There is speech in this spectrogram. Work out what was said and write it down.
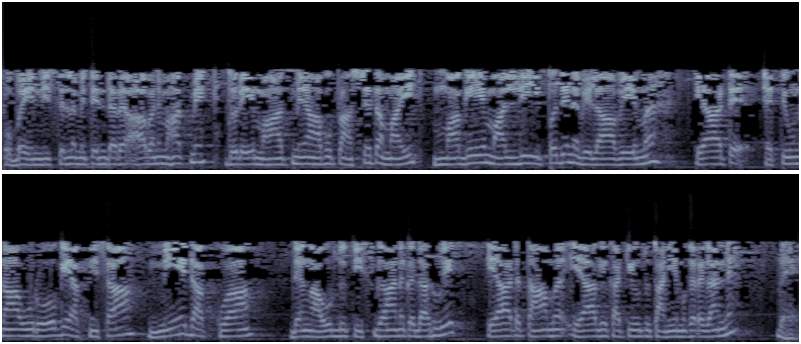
ඔබ එන්නේ ඉස්සෙල්ලා මෙතෙන්ට අර ආවනේ මහත්මේ. ඒතකොට මේ මහත්මයා ආපු ප්‍රශ්නේ තමයි මගේ මල්ලි ඉපදෙන වෙලාවෙම එයාට ඇති වුණා වූ රෝගයක් නිසා මේ දක්වා දැන් අවුරුදු 30 ගානක දරුවෙක් එයාට තාම එයාගේ කටයුතු තනියම කරගන්න බෑ.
